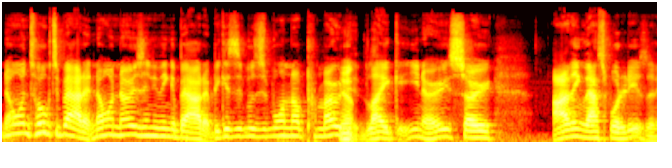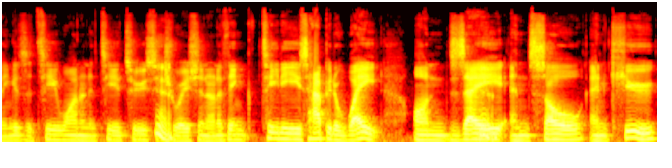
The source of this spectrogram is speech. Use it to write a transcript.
No one talked about it. No one knows anything about it because it was one not promoted. Yep. Like you know, so I think that's what it is. I think it's a tier one and a tier two situation, yeah. and I think TD is happy to wait on Zay yeah. and Soul and Q,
